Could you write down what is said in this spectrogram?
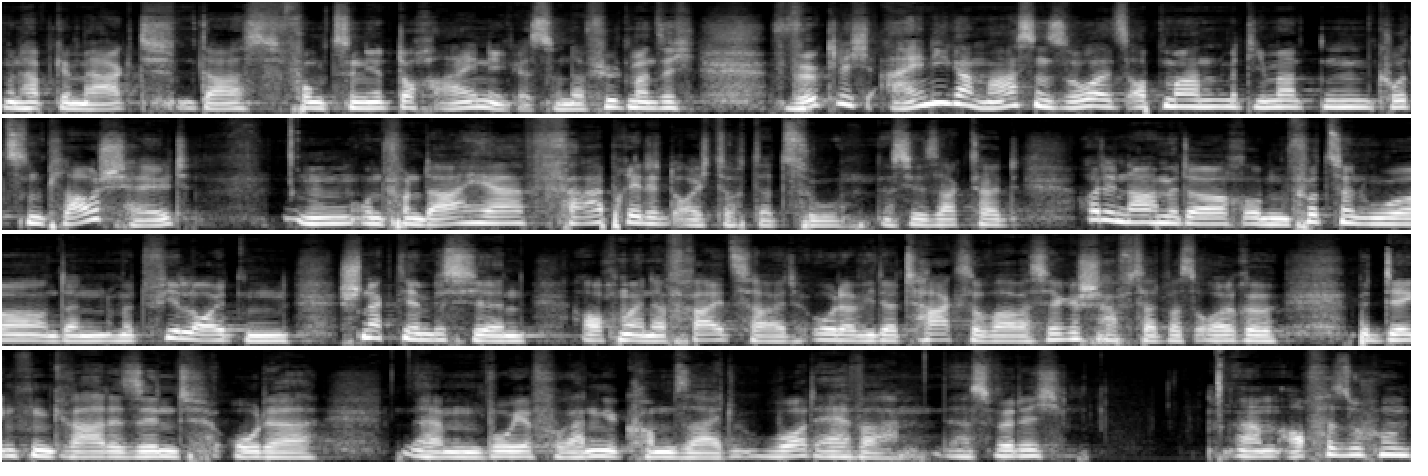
und habe gemerkt, das funktioniert doch einiges. Und da fühlt man sich wirklich einigermaßen so, als ob man mit jemandem kurzen Plausch hält und von daher verabredet euch doch dazu, dass ihr sagt halt, heute Nachmittag um 14 Uhr und dann mit vier Leuten schnackt ihr ein bisschen, auch mal in der Freizeit oder wie der Tag so war, was ihr geschafft habt, was eure Bedenken gerade sind oder ähm, wo ihr vorangekommen seid, whatever. Das würde ich ähm, auch versuchen,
